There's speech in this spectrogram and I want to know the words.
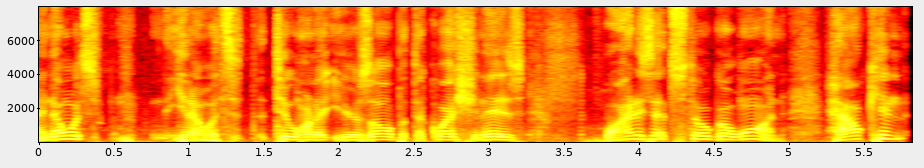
I know it's you know it's 200 years old, but the question is, why does that still go on? How can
